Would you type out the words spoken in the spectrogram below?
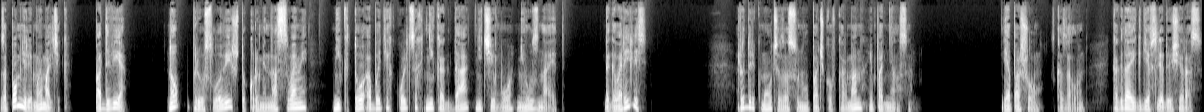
Запомнили, мой мальчик? По две. Но при условии, что кроме нас с вами никто об этих кольцах никогда ничего не узнает. Договорились?» Редрик молча засунул пачку в карман и поднялся. «Я пошел», — сказал он. «Когда и где в следующий раз?»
